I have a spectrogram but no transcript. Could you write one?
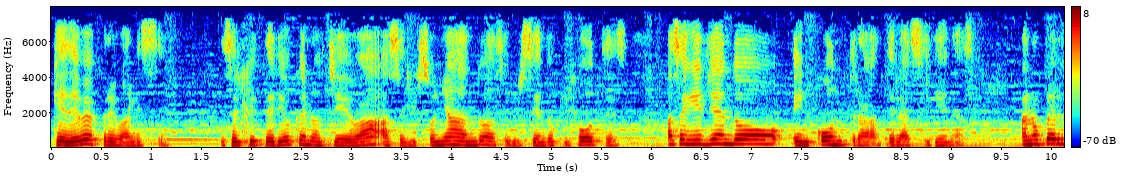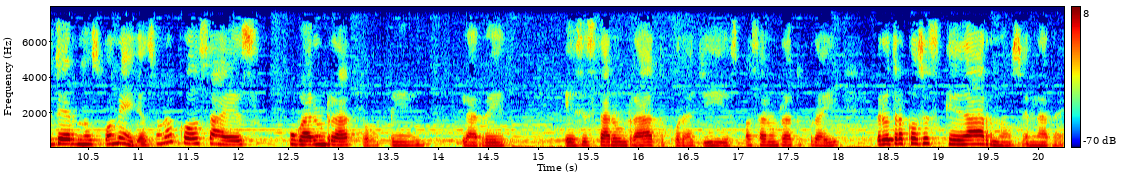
que debe prevalecer. Es el criterio que nos lleva a seguir soñando, a seguir siendo Quijotes, a seguir yendo en contra de las sirenas, a no perdernos con ellas. Una cosa es jugar un rato en la red, es estar un rato por allí, es pasar un rato por ahí, pero otra cosa es quedarnos en la red,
